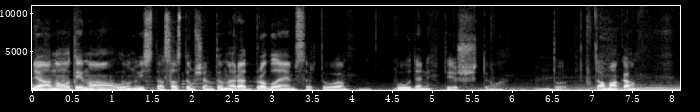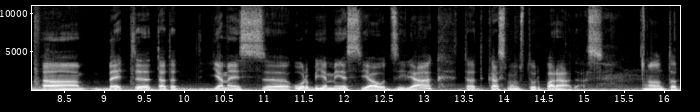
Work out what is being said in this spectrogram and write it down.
Jā, no nu, tie māli un viss tā sastumšana tomēr rada problēmas ar to ūdeni tieši to, to tā makā. Uh, bet tātad, ja mēs urbjamies jau dziļāk, tad kas mums tur parādās? Nu, tad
